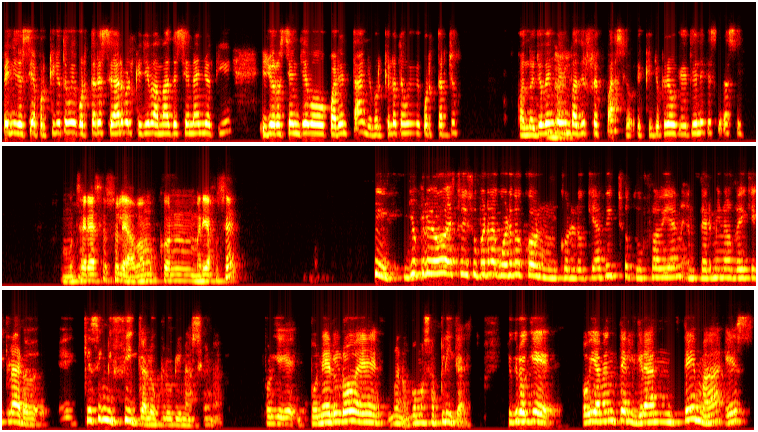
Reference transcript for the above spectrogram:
Penny decía, ¿por qué yo tengo que cortar ese árbol que lleva más de 100 años aquí y yo recién llevo 40 años? ¿Por qué lo tengo que cortar yo? Cuando yo vengo Dale. a invadir su espacio, es que yo creo que tiene que ser así. Muchas gracias, Soledad. Vamos con María José. Sí, yo creo, estoy súper de acuerdo con, con, lo que has dicho tú, Fabián, en términos de que, claro, eh, ¿qué significa lo plurinacional? Porque ponerlo es, bueno, ¿cómo se aplica esto? Yo creo que, obviamente, el gran tema es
